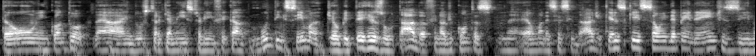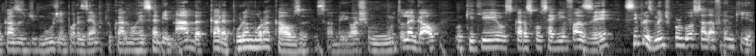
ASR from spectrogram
Então, enquanto né, a indústria que é mainstream fica muito em cima de obter resultado, afinal de contas né, é uma necessidade. Aqueles que são independentes e no caso de Mugen, por exemplo, que o cara não recebe nada, cara, é por amor à causa, sabe? Eu acho muito legal o que, que os caras conseguem fazer simplesmente por gostar da franquia.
